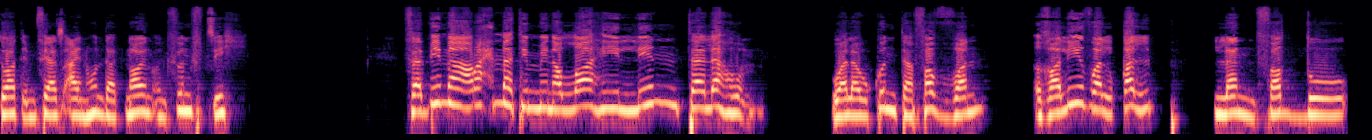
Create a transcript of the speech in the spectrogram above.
dort im Vers 159, فبما رحمة من الله لنت لهم ولو كنت فظا غليظ القلب لانفضوا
